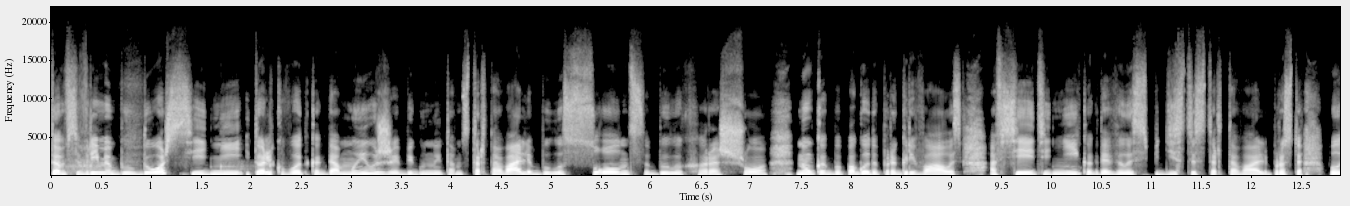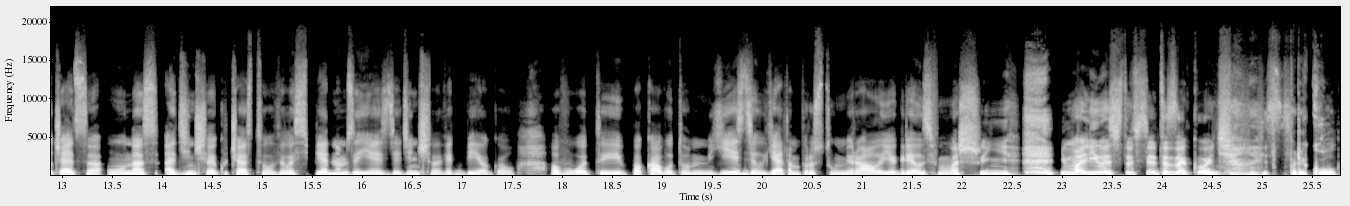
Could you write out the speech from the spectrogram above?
там все время был дождь все дни, и только вот когда мы уже, бегуны, там стартовали, было солнце, было хорошо. Ну, как бы погода прогревалась. А все эти дни, когда велосипедисты стартовали, просто, получается, у нас один человек участвовал в велосипедном заезде, один человек бегал. Вот, и пока вот он ездил, я там просто умирала. Я грелась в машине и молилась, что все это закончилось. Прикол.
